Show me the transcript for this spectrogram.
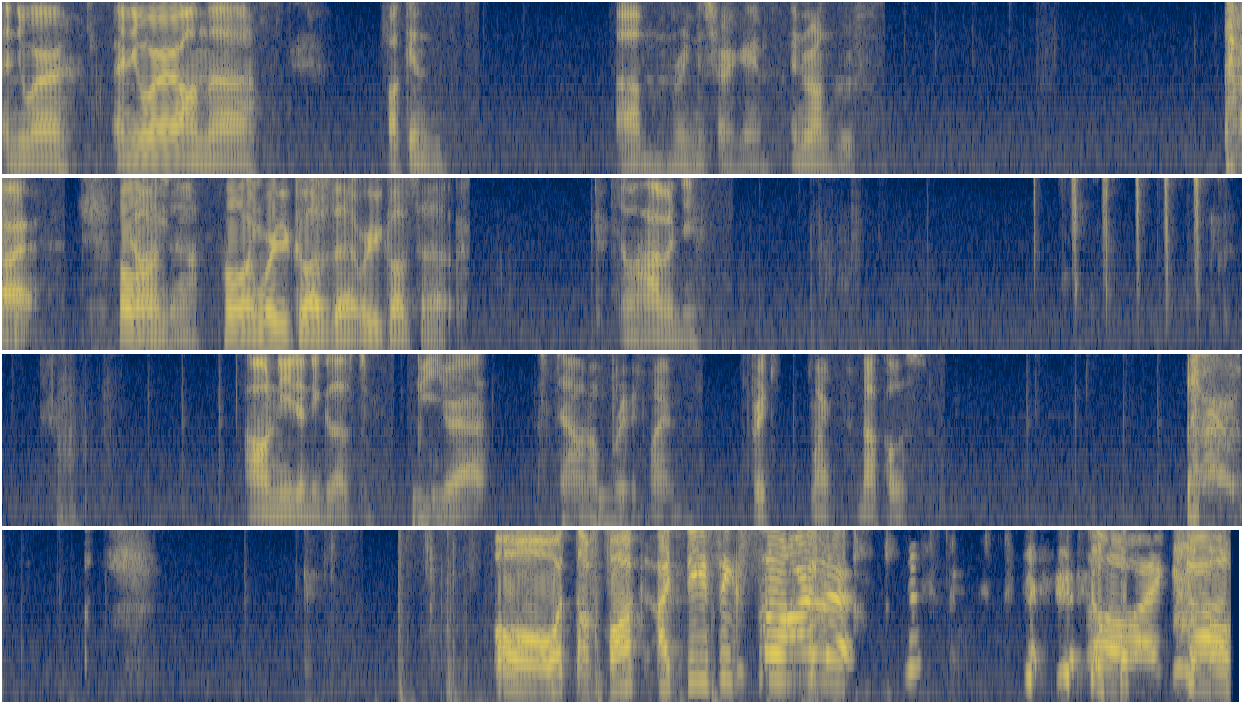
Anywhere, anywhere on the fucking um ring is fair game. Anywhere on the roof. All right. Hold on, uh, hold on. Where are your gloves at? Where are your gloves at? I don't have any. I don't need any gloves to beat your ass down. I'll break my break my knuckles. Oh, what the fuck? I desync so hard oh my god.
